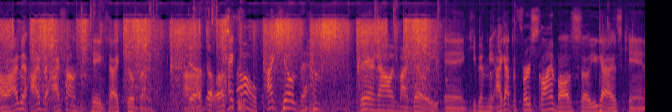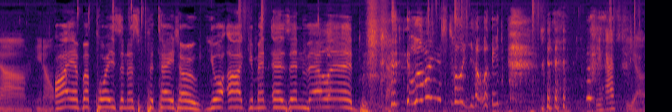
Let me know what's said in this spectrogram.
Oh, I bet, I bet I found some pigs. I killed them. Yeah, Um, I've got lots I, of food. Ow. I killed them. They are now in my belly and keeping me. I got the first slime balls, so you guys can, um, you know. I have a poisonous potato. Your argument is invalid. I love how you're still yelling. He has to yell.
